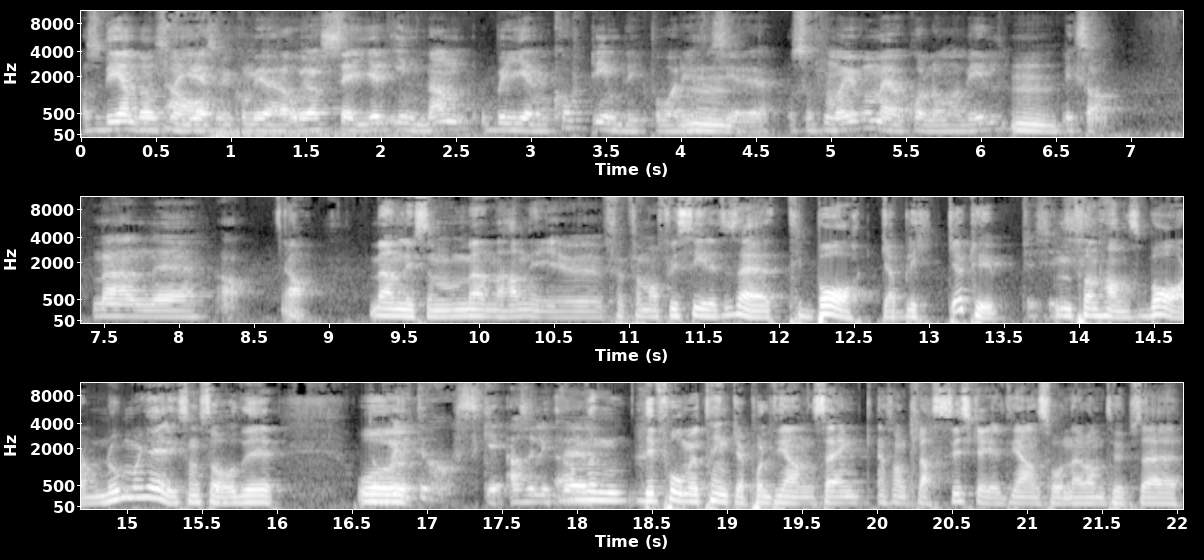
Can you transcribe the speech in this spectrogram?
alltså det är ändå en sån här Ja. grej som vi kommer göra och jag säger innan och ger en kort inblick på vad det är för Mm. serie. Och så får man ju vara med och kolla om man vill, Mm. liksom. Men, eh, ja. Ja. Men liksom, men han är ju, för, för man får ju se lite så här tillbakablickar typ. Precis. Från hans barndom och grejer liksom så. Och det, De och, är lite ske- alltså lite... ja, men det får mig att tänka på lite grann så här, en, en sån klassisk grej lite grann så när de typ så här,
